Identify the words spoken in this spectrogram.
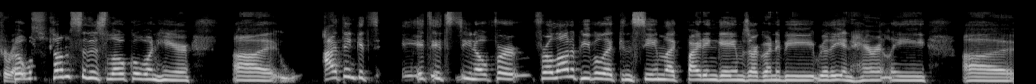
correct. but when it comes to this local one here uh i think it's it's it's you know for for a lot of people it can seem like fighting games are going to be really inherently uh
